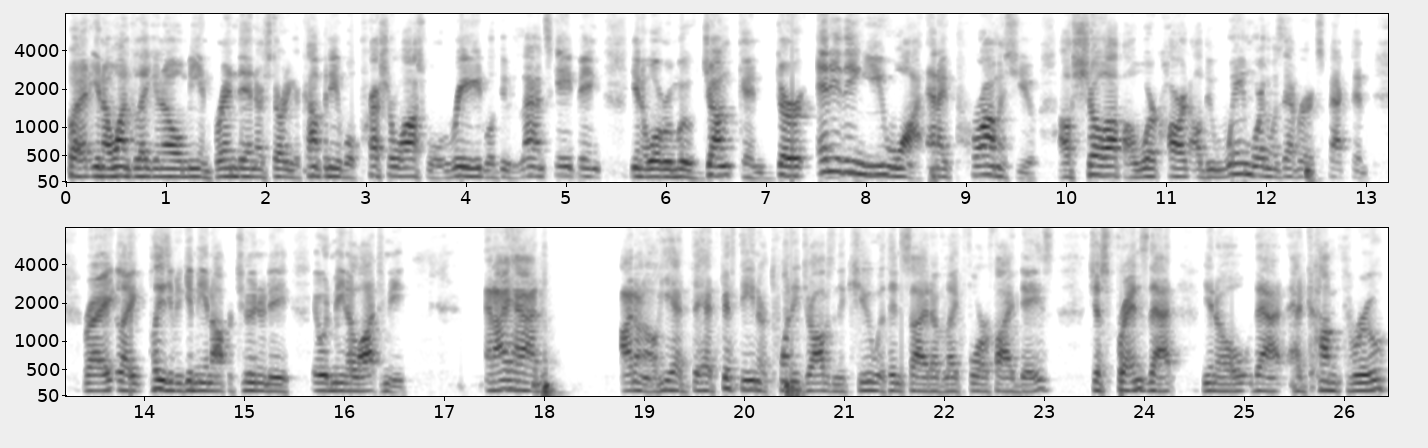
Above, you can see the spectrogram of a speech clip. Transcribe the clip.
But you know, I wanted to let you know, me and Brendan are starting a company. We'll pressure wash, we'll read, we'll do landscaping. You know, we'll remove junk and dirt, anything you want. And I promise you, I'll show up. I'll work hard. I'll do way more than was ever expected. Right? Like, please, if you give me an opportunity, it would mean a lot to me. And I had I don't know. He had they had 15 or 20 jobs in the queue with inside of like four or five days. Just friends that you know, that had come through,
